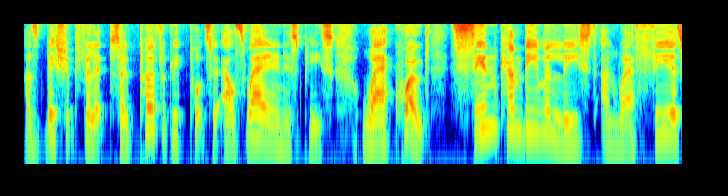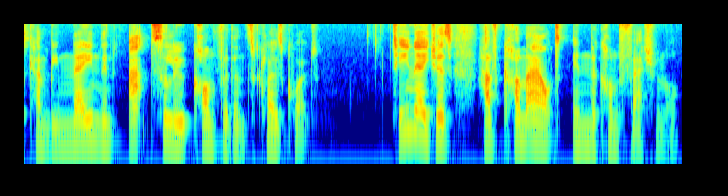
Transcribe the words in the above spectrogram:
as Bishop Philip so perfectly puts it elsewhere in his piece, where, quote, sin can be released and where fears can be named in absolute confidence, close quote. Teenagers have come out in the confessional.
